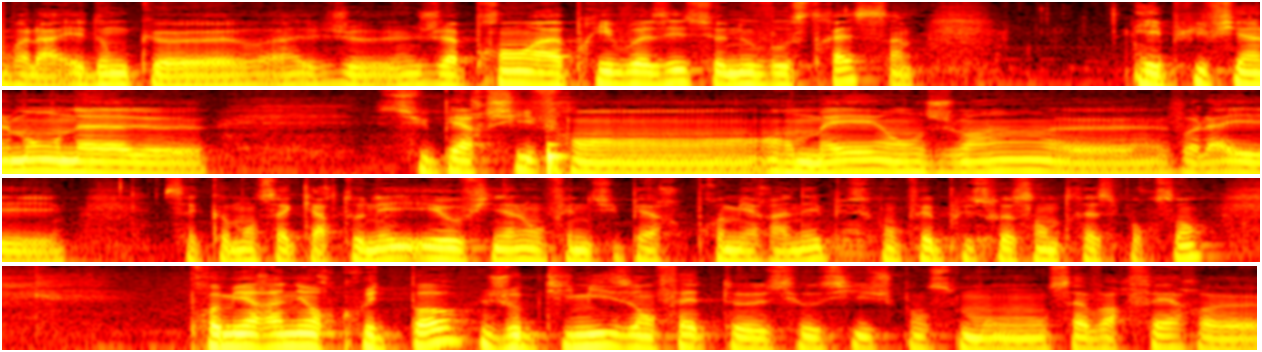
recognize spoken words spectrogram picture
Voilà. Et donc, euh, j'apprends à apprivoiser ce nouveau stress. Et puis finalement, on a euh, super chiffres en, mai, en juin, voilà, et ça commence à cartonner. Et au final, on fait une super première année puisqu'on fait plus 73%. Première année, on recrute pas. J'optimise en fait. Euh, c'est aussi, je pense, mon savoir-faire. Euh,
